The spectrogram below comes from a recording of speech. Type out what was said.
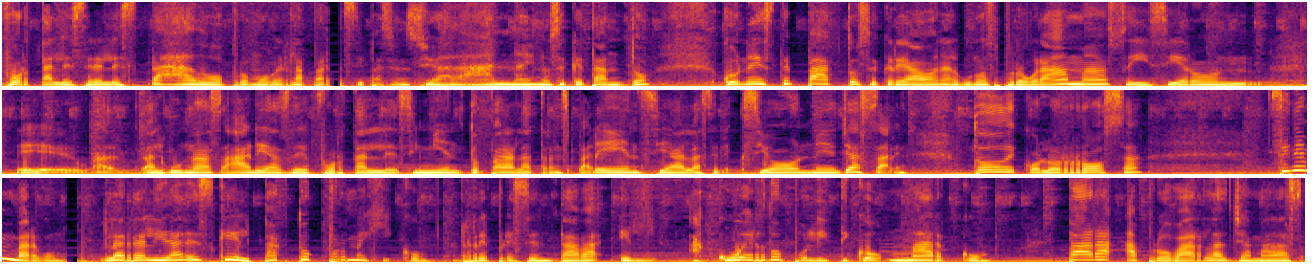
fortalecer el Estado, promover la participación ciudadana y no sé qué tanto. Con este pacto se creaban algunos programas, se hicieron eh, algunas áreas de fortalecimiento para la transparencia, las elecciones, ya saben, todo de color rosa. Sin embargo, la realidad es que el Pacto por México representaba el acuerdo político marco para aprobar las llamadas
